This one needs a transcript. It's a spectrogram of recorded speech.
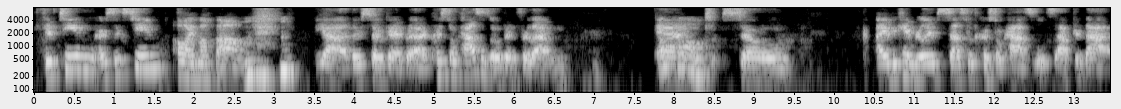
fifteen or sixteen. Oh, I love them. Yeah, they're so good. But uh, Crystal Castles opened for them, Oh, and cool. so I became really obsessed with Crystal Castles after that,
